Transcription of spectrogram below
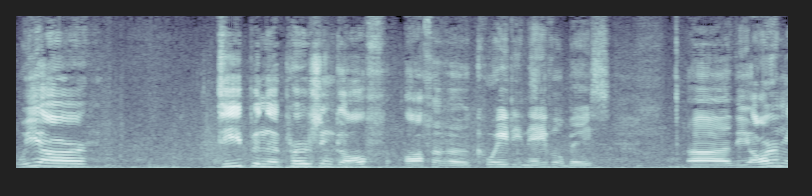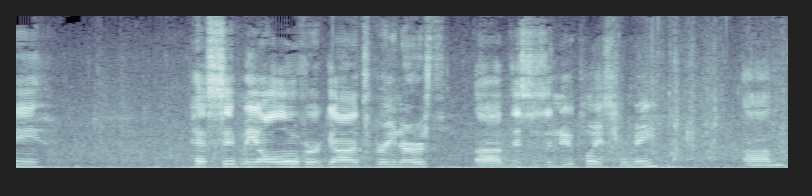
we are deep in the Persian Gulf off of a Kuwaiti naval base. Uh, the Army has sent me all over God's green earth. Uh, this is a new place for me. Um,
